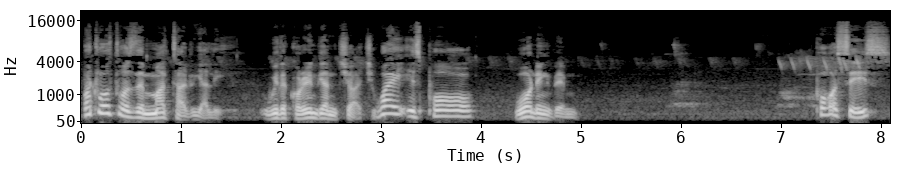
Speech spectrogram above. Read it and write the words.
But what was the matter really with the Corinthian church? Why is Paul warning them? Paul says,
